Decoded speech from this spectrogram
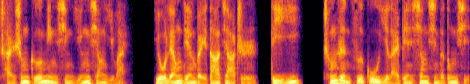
产生革命性影响以外，有两点伟大价值：第一，承认自古以来便相信的东西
